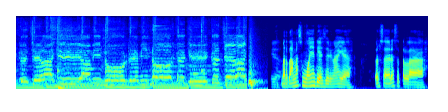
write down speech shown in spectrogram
ke C lagi A minor, D minor, ke G, ke C lagi Iya. Pertama semuanya diajarin ayah. Terus akhirnya setelah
